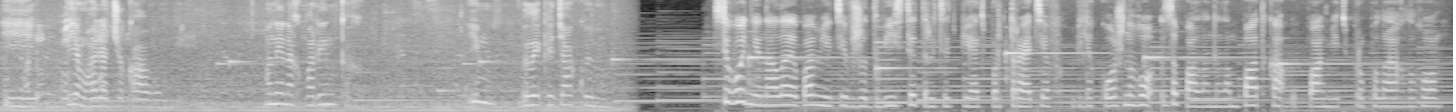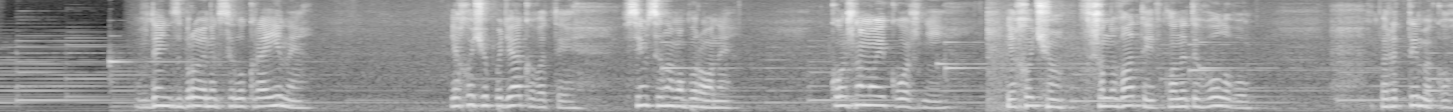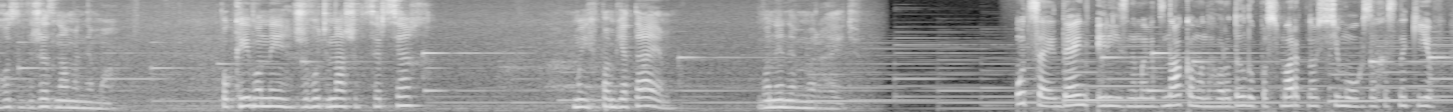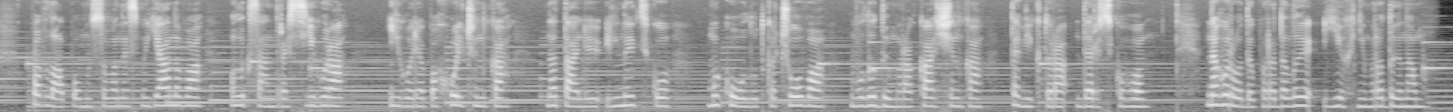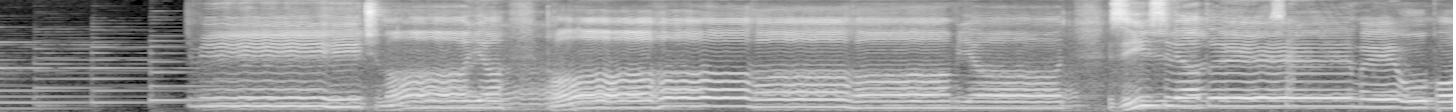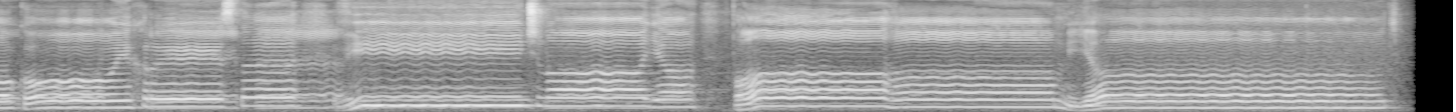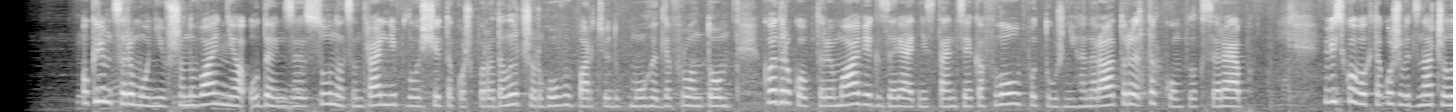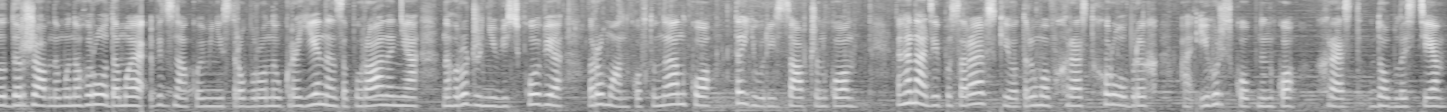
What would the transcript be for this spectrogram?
і п'ємо гарячу каву. Вони на хмаринках. Їм велике дякую. Сьогодні на алеї пам'яті вже 235 портретів. Біля кожного запалена лампадка у пам'ять про полеглого. В День Збройних сил України я хочу подякувати всім силам оборони, кожному і кожній. Я хочу вшанувати і вклонити голову перед тими, кого вже з нами нема. Поки вони живуть в наших серцях, ми їх пам'ятаємо, вони не вмирають. У цей день різними відзнаками нагородили посмертно сімох захисників: Павла Помисова Несміянова, Олександра Сігура, Ігоря Пахольченка, Наталію Ільницьку, Миколу Ткачова, Володимира Кащенка та Віктора Дерського. Нагороди передали їхнім родинам. Вічная святими упокой Христе, вічна пам'ять. Окрім церемонії вшанування, у день ЗСУ на центральній площі також передали чергову партію допомоги для фронту: квадрокоптери Мавік, зарядні станції Кафлоу, потужні генератори та комплекси РЕБ. Військових також відзначили державними нагородами. Відзнакою міністра оборони України за поранення нагороджені військові Роман Ковтуненко та Юрій Савченко. Геннадій Писаревський отримав хрест хоробрих, а Ігор Скопненко хрест доблесті.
